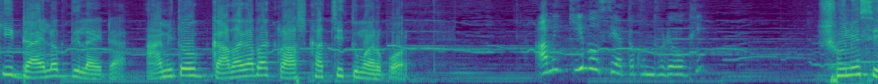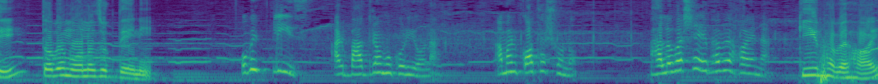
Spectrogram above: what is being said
কি ডায়লগ দিলা এটা? আমি তো গাদা গাদা ক্রাশ খাচ্ছি তোমার উপর। আমি কি বলছি এতক্ষণ ধরে অভি? শুনেছি তবে মনোযোগ দেইনি। অভি প্লিজ আর বাদরামো করিও না। আমার কথা শোনো ভালোবাসা এভাবে হয় না। কীভাবে হয়?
